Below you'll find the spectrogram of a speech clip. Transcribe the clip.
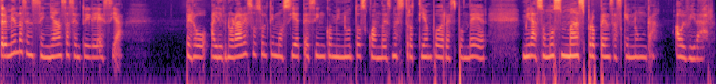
tremendas enseñanzas en tu iglesia. Pero al ignorar esos últimos siete, cinco minutos cuando es nuestro tiempo de responder, mira, somos más propensas que nunca a olvidar.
